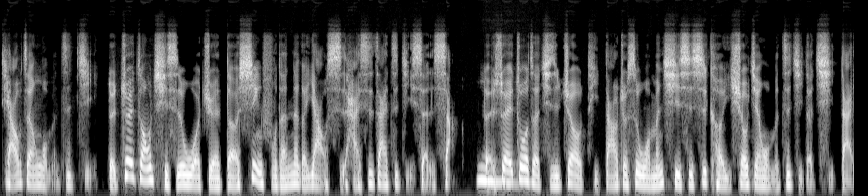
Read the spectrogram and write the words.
调整我们自己。对，最终其实我觉得幸福的那个钥匙还是在自己身上。对，所以作者其实就有提到，就是我们其实是可以修剪我们自己的期待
